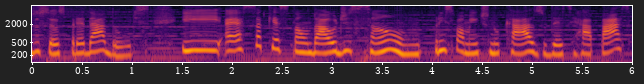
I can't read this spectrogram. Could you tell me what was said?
dos seus predadores. E essa questão da audição, principalmente no caso desse rapaz,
